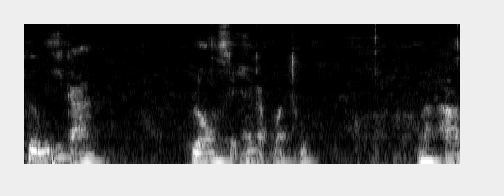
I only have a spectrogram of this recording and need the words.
คือวิธีการลงสีให้กับวัตถุนะครับ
